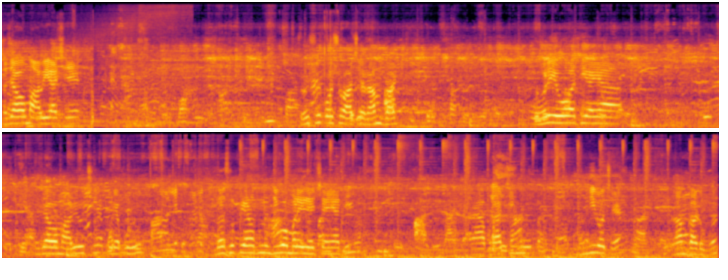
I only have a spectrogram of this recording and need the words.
સજાવવામાં આવ્યા છે. જોઈ શકો છો આ રામઘાટ. હોળી હોવાથી અહીંયા સજાવવામાં આવ્યું છે પૂરેપૂરું. દસ રૂપિયાનો તમને દીવો મળી રહે છે અહીંયાથી. આ પ્રાચીન મંદિરો છે રામઘાટ ઉપર.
